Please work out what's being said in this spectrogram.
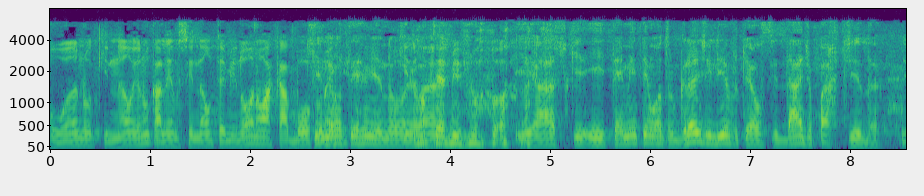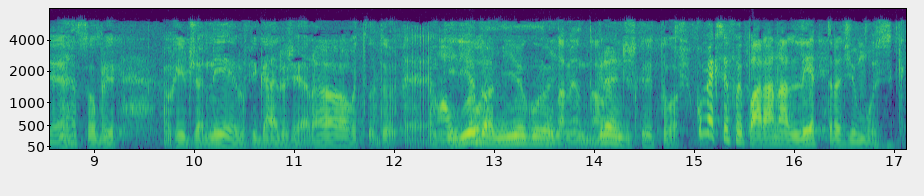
o ano que não, eu nunca lembro se não terminou ou não acabou. Que não é que, terminou, Que não acho. terminou. E acho que, e também tem outro grande livro que é o Cidade Partida, é. né? Sobre Rio de Janeiro, Vigário Geral e tudo. É, um, um querido amigo, um grande escritor. Como é que você foi parar na letra de música?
